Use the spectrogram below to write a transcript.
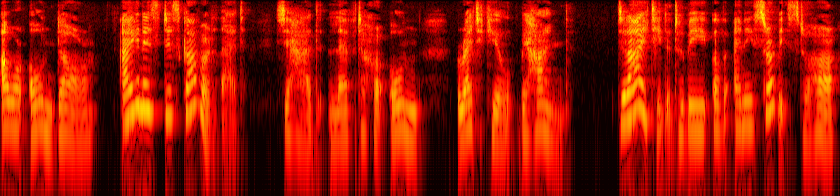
our own door, Agnes discovered that she had left her own reticule behind. Delighted to be of any service to her,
